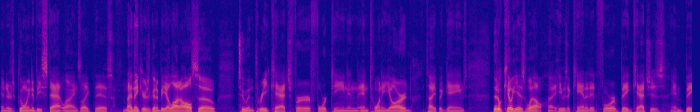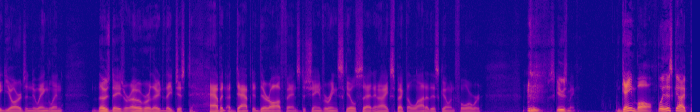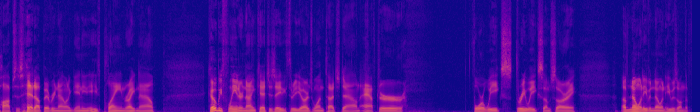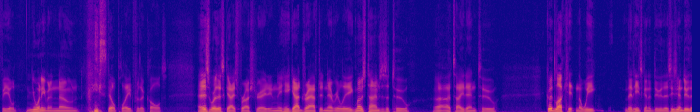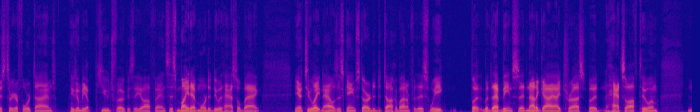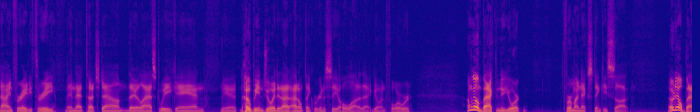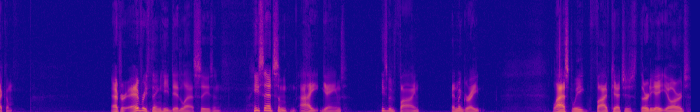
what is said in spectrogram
And there's going to be stat lines like this. I think there's going to be a lot also two and three catch for 14 and, and 20 yard type of games that'll kill you as well. Uh, he was a candidate for big catches and big yards in New England those days are over. They they just haven't adapted their offense to Shane Vereen's skill set, and I expect a lot of this going forward. Excuse me. Game ball. Boy, this guy pops his head up every now and again. He, he's playing right now. Coby Fleener, nine catches, 83 yards, one touchdown after four weeks, three weeks, I'm sorry, of no one even knowing he was on the field. You wouldn't even have known he still played for the Colts. And this is where this guy's frustrating. He got drafted in every league, most times as a two, uh, a tight end two. Good luck hitting the week that he's going to do this. He's going to do this three or four times. He's going to be a huge focus of the offense. This might have more to do with Hasselbeck you know, too late now as this game started to talk about him for this week. But with that being said, not a guy I trust, but hats off to him. Nine for 83 in that touchdown there last week, and yeah, hope he enjoyed it. I, I don't think we're going to see a whole lot of that going forward. I'm going back to New York for my next stinky sock. Odell Beckham. After everything he did last season, he's had some I games. He's been fine. Hadn't been great. Last week, five catches, 38 yards.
